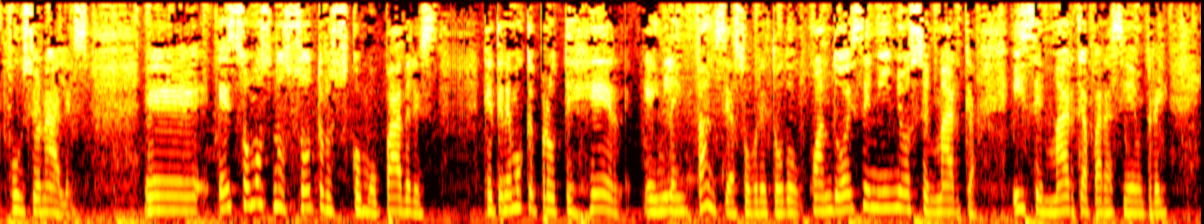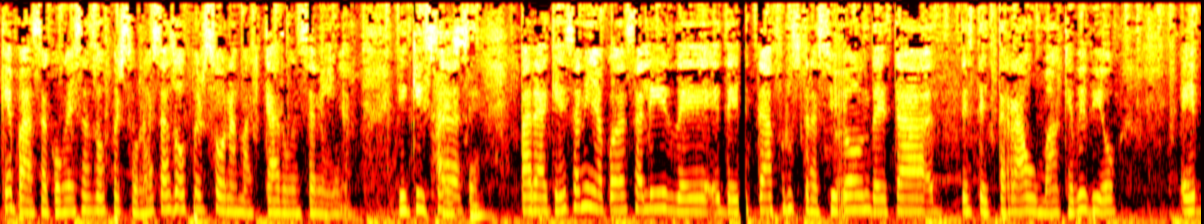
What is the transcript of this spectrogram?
funcionales. Eh, es, somos nosotros como padres que tenemos que proteger en la infancia sobre todo, cuando ese niño se marca y se marca para siempre. ¿Qué pasa con esas dos personas? Esas dos personas marcaron a esa niña. Y quizás Ay, sí. para que esa niña pueda salir de, de esta frustración, de esta, de este trauma que vivió, eh,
